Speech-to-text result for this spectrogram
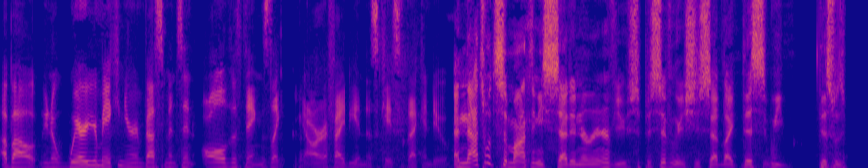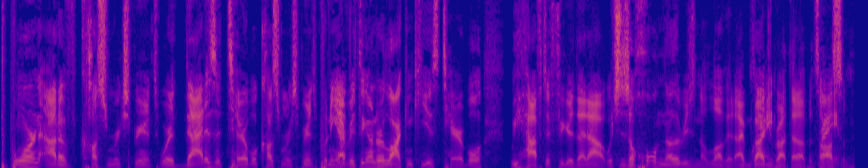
about, you know, where you're making your investments and all the things like RFID in this case that, that can do. And that's what Samantini said in her interview specifically. She said like this we this was born out of customer experience where that is a terrible customer experience. Putting Yep. everything under lock and key is terrible. We have to figure that out, which is a whole nother reason to love it. I'm glad you brought that up. It's Right. awesome.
